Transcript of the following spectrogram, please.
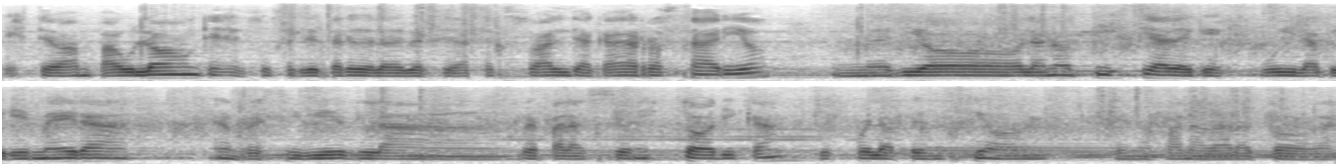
Esteban Paulón, que es el subsecretario de la diversidad sexual de acá de Rosario, me dio la noticia de que fui la primera en recibir la reparación histórica, que fue la pensión que nos van a dar a todas.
